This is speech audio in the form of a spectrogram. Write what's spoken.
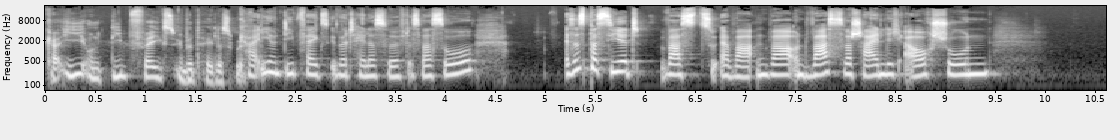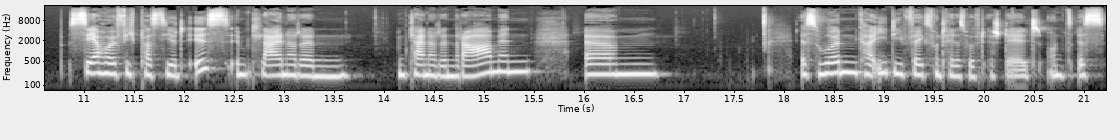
KI und Deepfakes über Taylor Swift. KI und Deepfakes über Taylor Swift. Es war so, es ist passiert, was zu erwarten war und was wahrscheinlich auch schon sehr häufig passiert ist im kleineren, im kleineren Rahmen. Ähm, es wurden KI-Deepfakes von Taylor Swift erstellt und es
